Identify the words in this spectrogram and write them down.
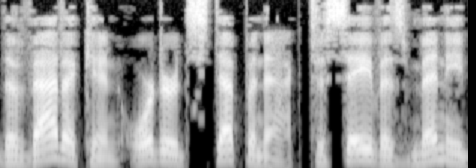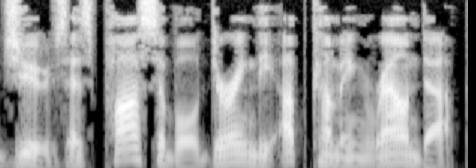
The Vatican ordered Stepinac to save as many Jews as possible during the upcoming roundup.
